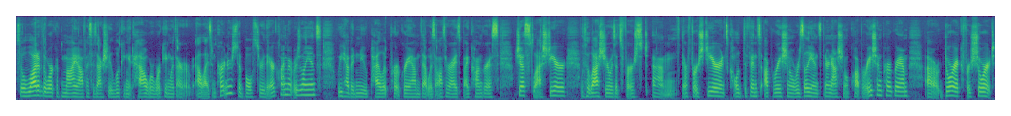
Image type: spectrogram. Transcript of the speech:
So a lot of the work of my office is actually looking at how we're working with our allies and partners to bolster their climate resilience. We have a new pilot program that was authorized by Congress just last year. So last year was its first um, their first year, and it's called Defense Operational Resilience International Cooperation Program, uh, DORIC for short.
